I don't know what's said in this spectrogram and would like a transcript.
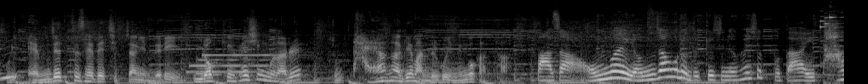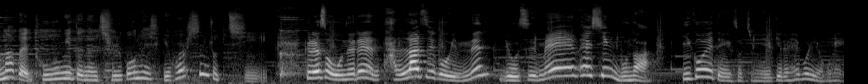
우리 MZ세대 직장인들이 이렇게 회식 문화를 좀 다양하게 만들고 있는 것 같아. 맞아. 업무의 연장으로 느껴지는 회식보다 이 단합에 도움이 되는 즐거운 회식이 훨씬 좋지. 그래서 오늘은 달라지고 있는 요즘의 회식 문화 이거에 대해서 좀 얘기를 해보려고 해.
